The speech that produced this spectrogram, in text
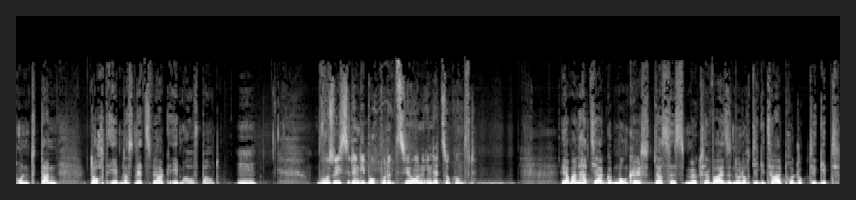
Und dann dort eben das Netzwerk eben aufbaut. Mhm. Wo siehst du denn die Buchproduktion in der Zukunft? Ja, man hat ja gemunkelt, dass es möglicherweise nur noch Digitalprodukte gibt.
